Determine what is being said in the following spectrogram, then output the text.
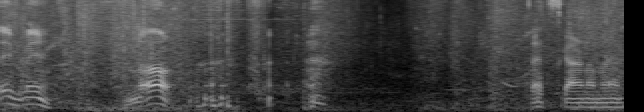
Leave me. No. That's Garna, man.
